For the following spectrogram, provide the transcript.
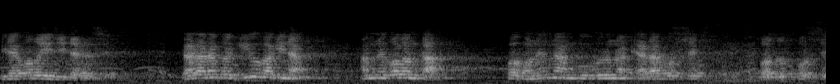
এটা বলো এই যেটা গেছে। বেড়ারা কয় কিও বাকি না আপনি বলেন কান। কখনের না, আমগু করে না ঠেড়া করছে বজত করছে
